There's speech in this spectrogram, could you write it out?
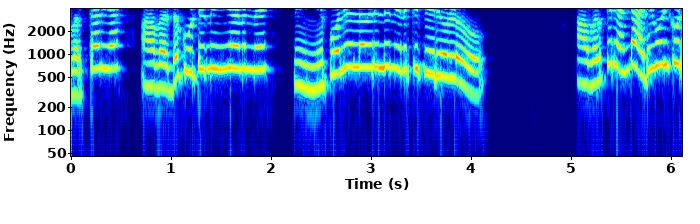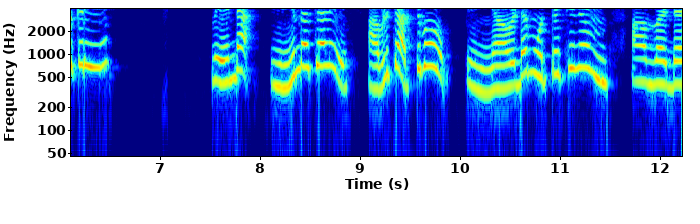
അവർക്കറിയാം. അവരുടെ കൂട്ട് നീയാണെന്ന്. നിന്നെ പോലെയുള്ളവരല്ലേ നിനക്ക് ചേരുള്ളൂ. അവൾക്ക് രണ്ട് അടി കൂടി കൊടുക്കണേ. വേണ്ട ഇനിയും വെച്ചാലേ അവൾ ചത്തുപോകും പിന്നെ അവളുടെ മുത്തശ്ശനും അവളുടെ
